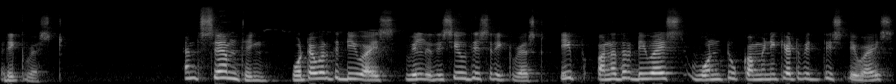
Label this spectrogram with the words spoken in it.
request and same thing whatever the device will receive this request. If another device want to communicate with this device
